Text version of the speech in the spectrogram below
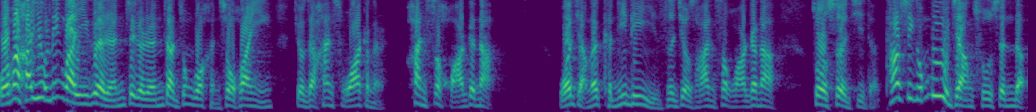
我们还有另外一个人，这个人在中国很受欢迎，就在汉斯·瓦格纳。汉斯·华格纳，我讲的肯尼迪椅子就是汉斯·华格纳做设计的。他是一个木匠出身的，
